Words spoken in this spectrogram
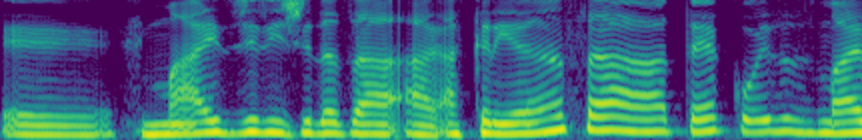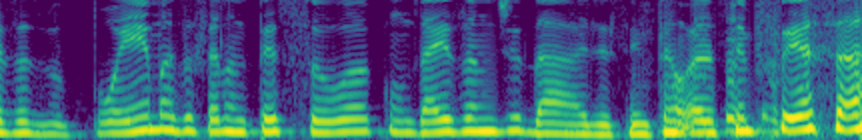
é, mais dirigidas à, à, criança, até coisas mais. poemas do Fernando Pessoa com 10 anos de idade. Assim. Então, eu sempre fui essa,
